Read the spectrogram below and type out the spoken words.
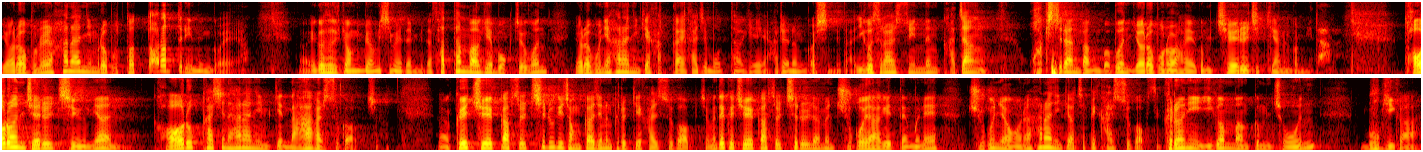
여러분을 하나님으로부터 떨어뜨리는 거예요. 어, 이것을 명심해야 됩니다. 사탄 마귀의 목적은 여러분이 하나님께 가까이 가지 못하게 하려는 것입니다. 이것을 할 수 있는 가장 확실한 방법은 여러분으로 하여금 죄를 짓게 하는 겁니다. 더러운 죄를 지으면 거룩하신 하나님께 나아갈 수가 없죠. 어, 그 죄의 값을 치르기 전까지는 그렇게 갈 수가 없죠. 근데 그 죄의 값을 치르려면 죽어야 하기 때문에 죽은 영혼은 하나님께 어차피 갈 수가 없어요. 그러니 이것만큼 좋은 무기가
